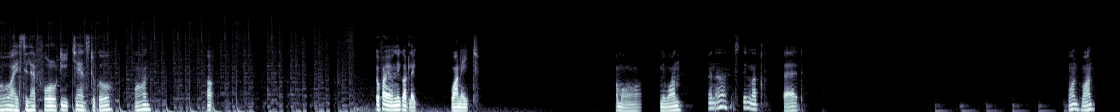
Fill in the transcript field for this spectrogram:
oh i still have 40 chance to go. Come on. Oh. So far I only got like 1 8. Come on, only one. And uh, still not bad. One, one,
